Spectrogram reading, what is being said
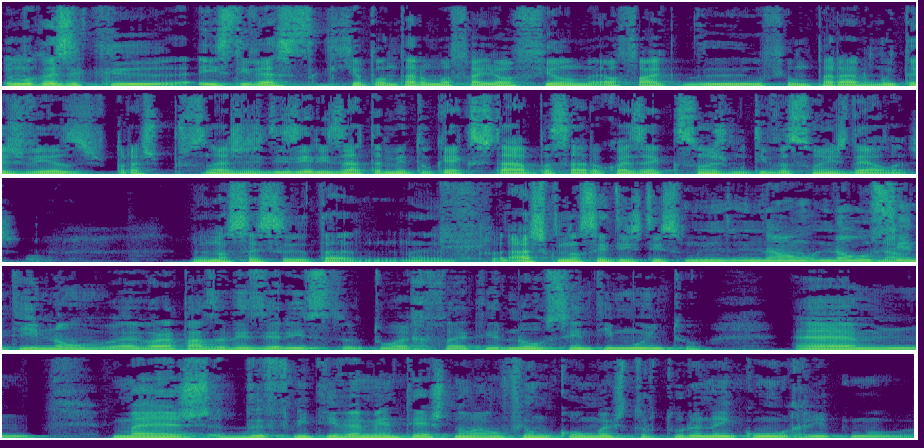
Uma coisa que, e se tivesse que apontar uma falha ao filme, é o facto de o filme parar muitas vezes para as personagens dizer exatamente o que é que se está a passar ou quais é que são as motivações delas. Eu não sei se tá, acho que não sentiste isso muito. Não, não o senti, não, agora estás a dizer isso, estou a refletir, não o senti muito. Ahm, mas definitivamente este não é um filme com uma estrutura nem com um ritmo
